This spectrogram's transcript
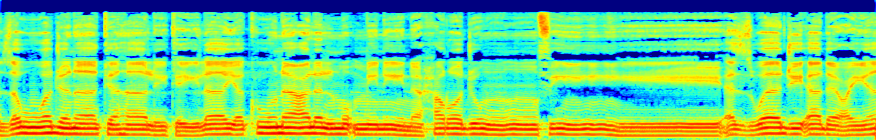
زوجناكها لكي لا يكون على المؤمنين حرج في أزواج أدعيائهم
